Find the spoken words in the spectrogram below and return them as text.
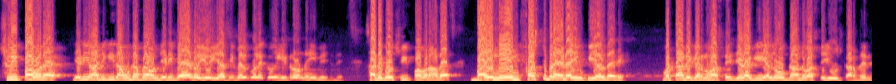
ਸਵੀਪ ਪਾਵਰ ਹੈ, ਜਿਹੜੀ ਅੱਜ ਕੀ ਰਾਉਂਡ ਅਪ ਹੈ, ਹੁਣ ਜਿਹੜੀ ਬੈਨ ਹੋਈ ਹੋਈ ਆ ਅਸੀਂ ਬਿਲਕੁਲ ਇੱਕ ਵੀ ਲੀਟਰ ਉਹ ਨਹੀਂ ਵੇਚਦੇ। ਸਾਡੇ ਕੋਲ ਸਵੀਪ ਪਾਵਰ ਆਉਂਦਾ ਹੈ ਬਾਈ ਨੇਮ ਫਰਸਟ ਬ੍ਰਾਂਡ ਹੈ ਯੂਪੀਐਲ ਦਾ ਇਹ, ਵੱਟਾਂ ਦੇ ਕਰਨ ਵਾਸਤੇ, ਜਿਹੜਾ ਕੀ ਹੈ, ਲੋਕ ਗੰਦ ਵਾਸਤੇ ਯੂਜ਼ ਕਰਦੇ ਨੇ।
